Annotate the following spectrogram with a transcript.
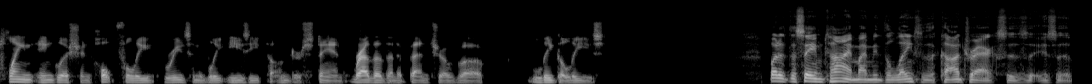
plain English and hopefully reasonably easy to understand, rather than a bunch of uh, legalese. But at the same time, I mean, the length of the contracts is is a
